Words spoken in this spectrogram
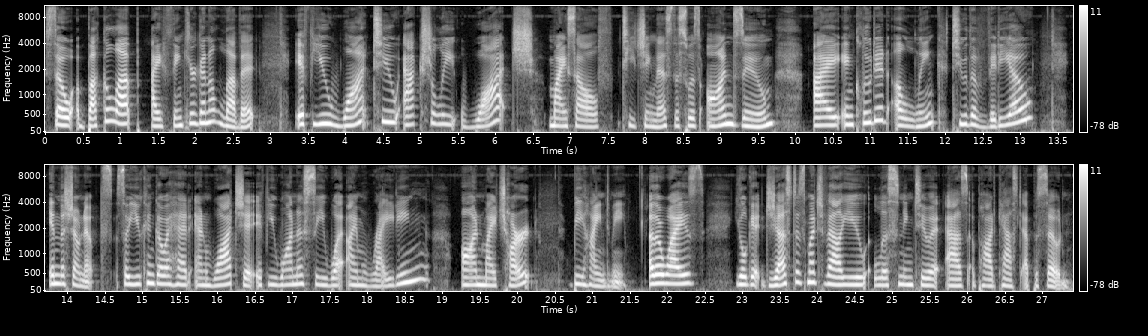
So, buckle up. I think you're going to love it. If you want to actually watch myself teaching this, this was on Zoom. I included a link to the video in the show notes. So you can go ahead and watch it if you want to see what I'm writing on my chart behind me. Otherwise, you'll get just as much value listening to it as a podcast episode.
